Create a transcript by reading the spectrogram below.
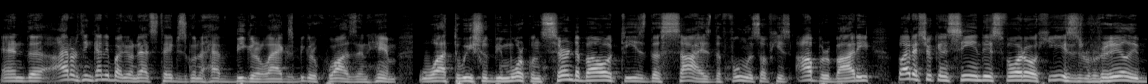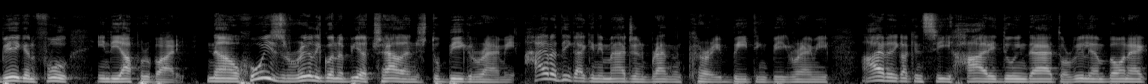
and uh, I don't think anybody on that stage is gonna have bigger legs, bigger quads than him. What we should be more concerned about is the size, the fullness of his upper body, but as you can see in this photo, he is really big and full in the upper body. Now, who is really gonna be a challenge to Big Ramy? I don't think I can imagine Brandon Curry beating Big Ramy. I don't think I can see Hadi doing that or William Bonac.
